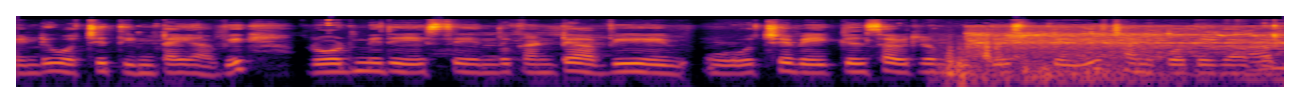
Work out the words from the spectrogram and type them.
ఏంటి వచ్చి తింటాయి అవి. రోడ్ మీద వేస్తే ఎందుకంటే అవి వచ్చే వెహికల్స్ అవి ఇట్లా గుర్తిస్తాయి చనిపోతాయి కాబట్టి.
